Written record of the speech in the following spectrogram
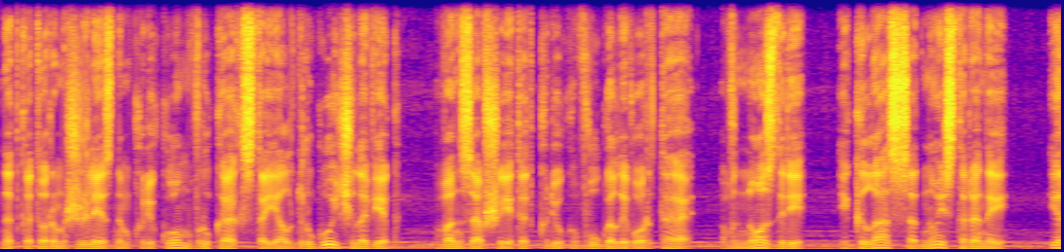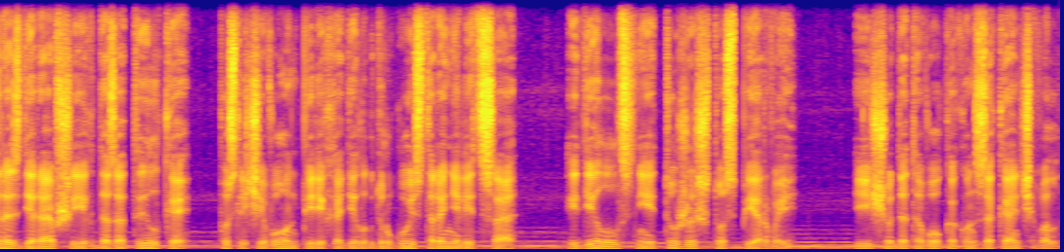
над которым железным крюком в руках стоял другой человек, вонзавший этот крюк в угол его рта, в ноздри и глаз с одной стороны и раздиравший их до затылка, после чего он переходил к другой стороне лица и делал с ней то же, что с первой. И еще до того, как он заканчивал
